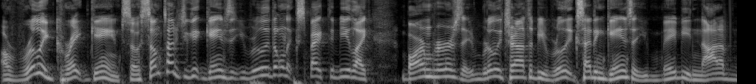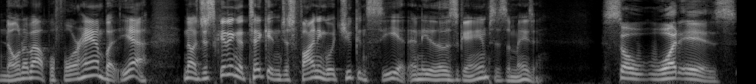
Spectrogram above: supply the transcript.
a really great game. So sometimes you get games that you really don't expect to be like barn burners. They really turn out to be really exciting games that you maybe not have known about beforehand. But yeah, no, just getting a ticket and just finding what you can see at any of those games is amazing. So, what is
